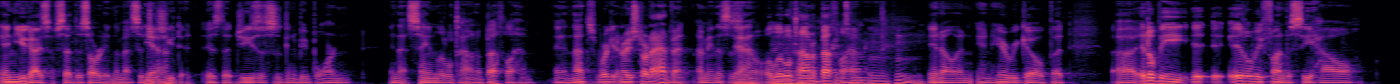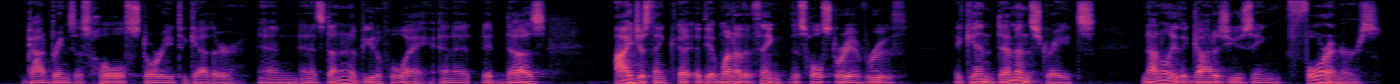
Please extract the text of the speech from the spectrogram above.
and you guys have said this already in the message as Yeah. you did, is that Jesus is going to be born in that same little town of Bethlehem, and that's we're getting ready to start Advent. I mean, this is you know a little town of Bethlehem, you know, and and here we go. But uh, it'll be it, it'll be fun to see how God brings this whole story together, and and it's done in a beautiful way, and it it does. I just think uh, uh, one other thing: this whole story of Ruth again demonstrates not only that God is using foreigners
